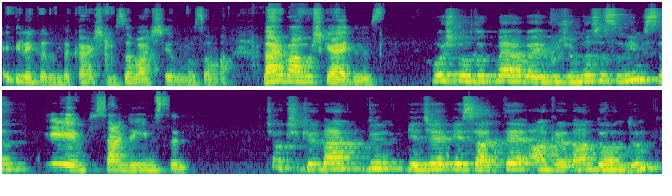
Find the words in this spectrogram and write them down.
E, Dilek Hanım da karşımıza başlayalım o zaman. Merhaba, hoş geldiniz. Hoş bulduk. Merhaba Ebru'cum. Nasılsın? İyi misin? İyiyim, sen de iyi misin? Çok şükür. Ben dün gece geç saatte Ankara'dan döndüm.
